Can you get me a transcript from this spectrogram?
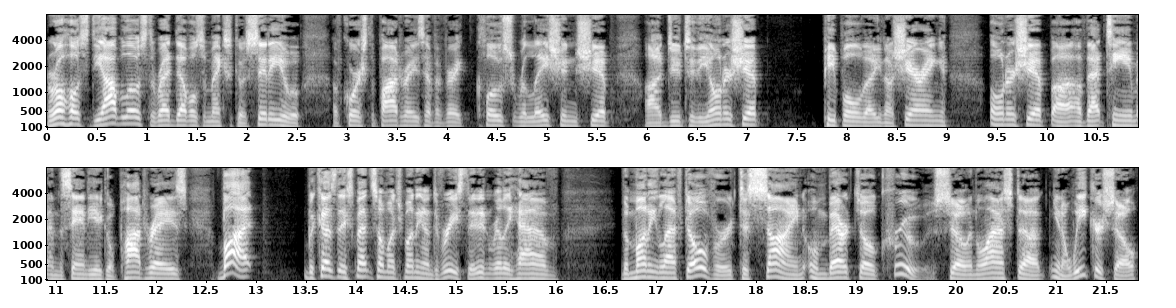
Rojos Diablos, the Red Devils of Mexico City, who, of course, the Padres have a very close relationship uh, due to the ownership people, uh, you know, sharing ownership uh, of that team and the San Diego Padres. But because they spent so much money on DeVries, they didn't really have the money left over to sign Humberto Cruz. So in the last uh, you know week or so,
